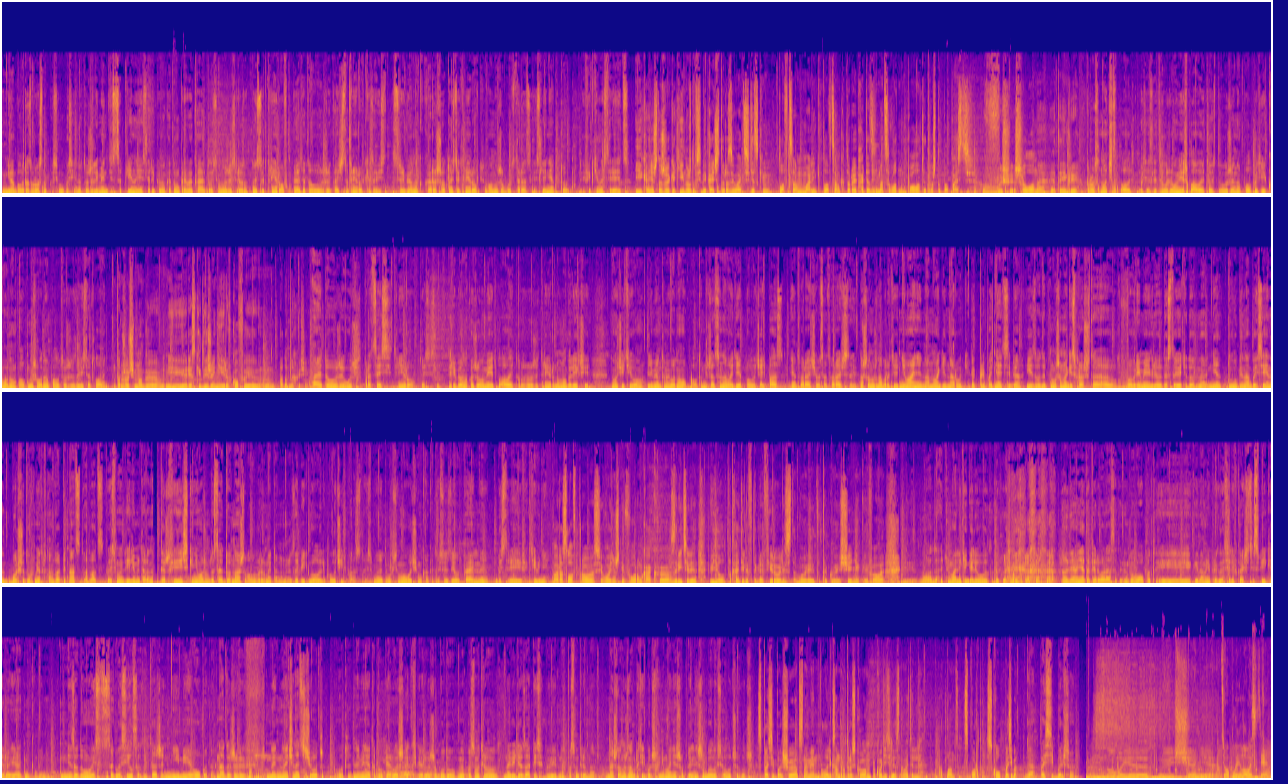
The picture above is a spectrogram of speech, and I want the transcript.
не было разбросано по всему бассейну. Тоже элемент дисциплины. Если ребенок к этому привыкает, то есть он уже серьезно относится к тренировкам. А от этого уже качество тренировки зависит. Если ребенок хорошо относится к тренировке, то он уже будет стараться. Если нет, то эффективность теряется. И, конечно же, какие нужно в себе качества развивать детским пловцам, маленьким пловцам, которые хотят заниматься водным полом для того, чтобы попасть в высшие эшелоны этой игры. Просто научиться плавать. То есть, если ты уже умеешь плавать, то есть ты уже на полпути к водному полу. Потому что водное поло тоже зависит от плавания. Ну, Там же очень много и резких движений, и рывков, и подобных вещей. А это уже учит в процессе тренировок. То есть, если ребенок уже умеет плавать, то уже, тренеру намного легче научить его элементам водного пола. Там, держаться на воде, получать пас, не отворачиваться, отворачиваться. На что нужно обратить внимание, на ноги, на руки, как приподнять себя из воды. Потому что многие спрашивают, а во время игры вы достаете до дна? Нет, глубина бассейна больше двух метров, там 2,15, 2,20. То есть мы элементарно даже физически не можем достать до дна, чтобы выпрыгнуть, там, забить гол или получить пас. То есть мы этому всему учим, как это все сделать правильно, быстрее, эффективнее. Пара слов про сегодняшний форум. Как э, зрители, видел, подходили, фотографировались с тобой. Это такое ощущение кайфовое. Ну да, маленький Голливуд такой. Но для меня это первый раз, это опыт. И когда меня пригласили в качестве спикера, я как бы не задумываясь согласился, даже не имея опыта. Надо же на- начинать с чего-то. Вот для меня это был первый шаг. Теперь уже буду, ну, посмотрю на видеозапись, ну, посмотрю на, на что нужно обратить больше внимания, чтобы в дальнейшем было все лучше и лучше. Спасибо большое. С нами был Александр Трусько, руководитель и основатель Атлант Sport School. Спасибо. Да, спасибо большое. Новое вещание. Теплые новости.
